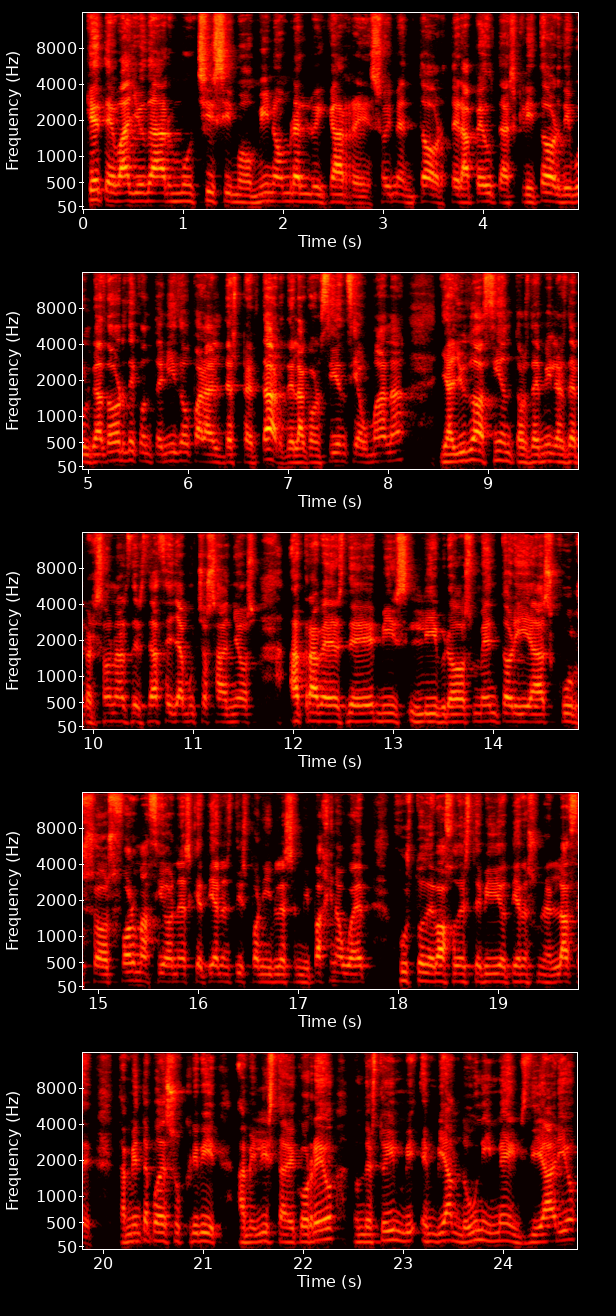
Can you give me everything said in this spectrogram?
que te va a ayudar muchísimo. Mi nombre es Luis Garre, soy mentor, terapeuta, escritor, divulgador de contenido para el despertar de la conciencia humana y ayudo a cientos de miles de personas desde hace ya muchos años a través de mis libros, mentorías, cursos, formaciones que tienes disponibles en mi página web. Justo debajo de este vídeo tienes un enlace. También te puedes suscribir a mi lista de correo donde estoy enviando un email diario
